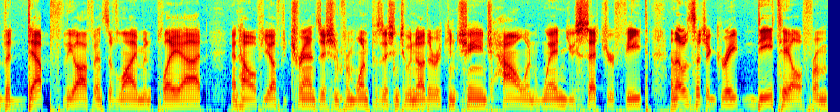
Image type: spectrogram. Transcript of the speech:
the depth the offensive linemen play at, and how if you have to transition from one position to another, it can change how and when you set your feet. And that was such a great detail from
